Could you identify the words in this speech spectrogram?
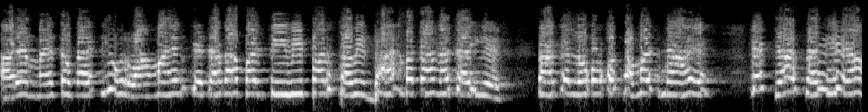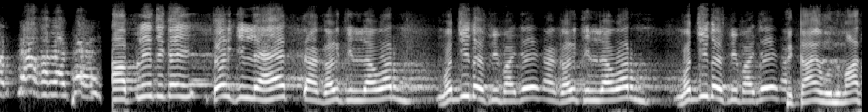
अरे मैं तो कहती हूँ रामायण के जगह पर टीवी पर संविधान बताना चाहिए ताकि लोगों को समझ में आए। क्या सही है और क्या गलत है आपले जे काही गड किल्ले आहेत त्या गड किल्ल्यावर मस्जिद असली पाहिजे त्या गड किल्ल्यावर मस्जिद असली पाहिजे. ते काय उन्माद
